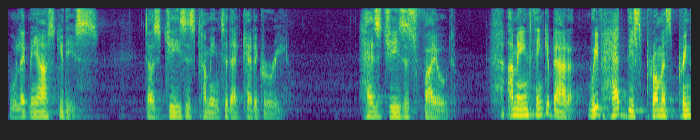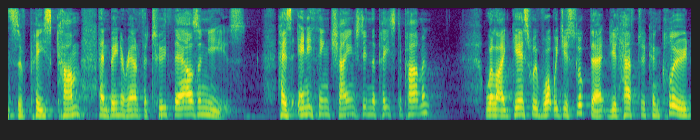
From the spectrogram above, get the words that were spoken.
Well, let me ask you this Does Jesus come into that category? Has Jesus failed? I mean, think about it. We've had this promised Prince of Peace come and been around for 2,000 years. Has anything changed in the peace department? Well, I guess with what we just looked at, you'd have to conclude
